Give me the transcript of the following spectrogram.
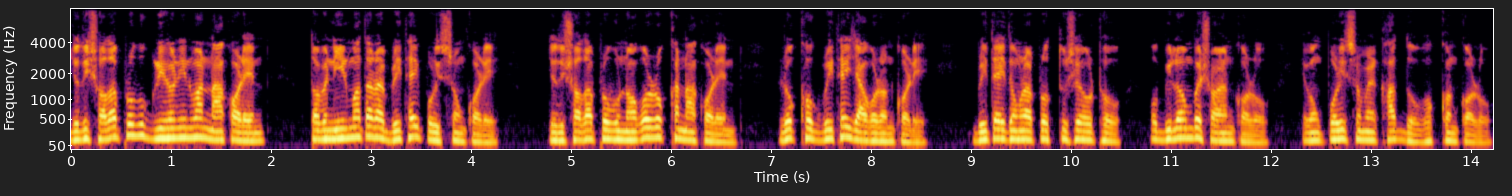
যদি সদাপ্রভু গৃহ নির্মাণ না করেন, তবে নির্মাতারা বৃথাই পরিশ্রম করে। যদি সদাপ্রভু নগর রক্ষা না করেন, রক্ষক বৃথাই জাগরণ করে। বৃথাই তোমরা প্রত্যুষে ওঠো ও বিলম্বে শয়ন করো এবং পরিশ্রমের খাদ্য ভক্ষণ করো।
